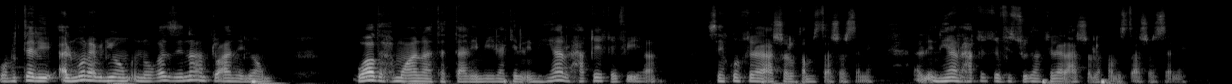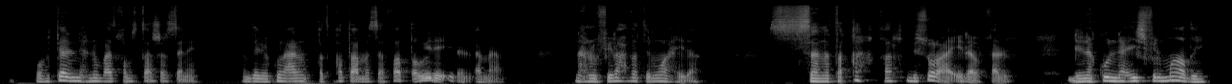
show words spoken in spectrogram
وبالتالي المرعب اليوم أنه غزة نعم تعاني اليوم. واضح معاناتها التعليمية لكن الانهيار الحقيقي فيها سيكون خلال 10 ل 15 سنة. الانهيار الحقيقي في السودان خلال 10 ل 15 سنة. وبالتالي نحن بعد 15 سنة عندما يكون العالم قد قطع مسافات طويلة إلى الأمام. نحن في لحظة واحدة سنتقهقر بسرعة إلى الخلف لنكون نعيش في الماضي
